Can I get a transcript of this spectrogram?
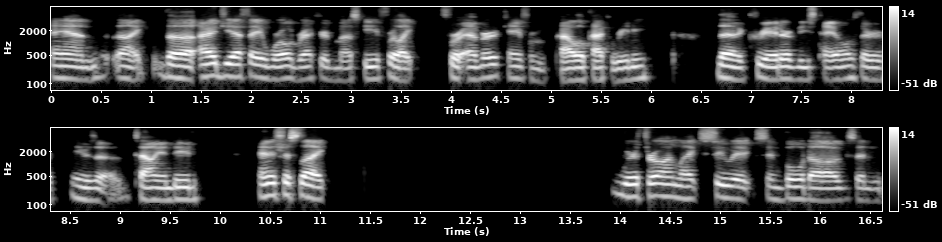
and like the IGFA world record muskie for like forever came from Paolo Pacchiarini, the creator of these tails. They're he was an Italian dude, and it's just like we're throwing like Suicks and bulldogs and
